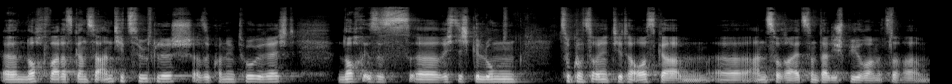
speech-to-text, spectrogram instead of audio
Äh, noch war das Ganze antizyklisch, also konjunkturgerecht. Noch ist es äh, richtig gelungen, zukunftsorientierte Ausgaben äh, anzureizen und da die Spielräume zu haben.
